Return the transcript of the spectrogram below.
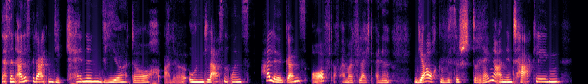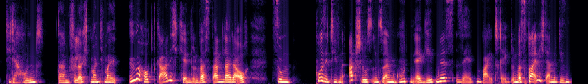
Das sind alles Gedanken, die kennen wir doch alle und lassen uns alle ganz oft auf einmal vielleicht eine, ja, auch gewisse Strenge an den Tag legen, die der Hund dann vielleicht manchmal überhaupt gar nicht kennt und was dann leider auch zum positiven Abschluss und zu einem guten Ergebnis selten beiträgt. Und was meine ich da mit diesen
